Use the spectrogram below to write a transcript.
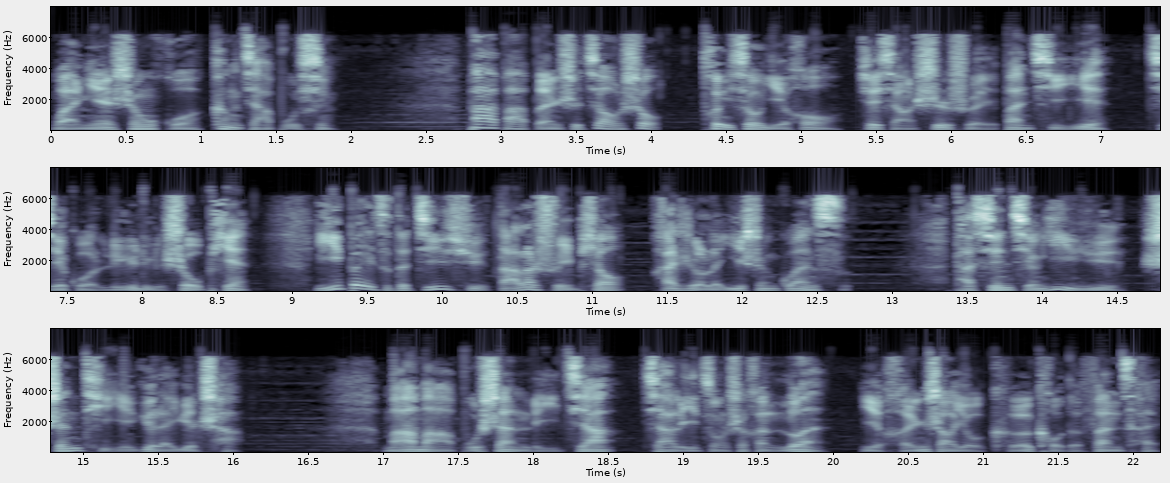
晚年生活更加不幸。爸爸本是教授，退休以后却想试水办企业。结果屡屡受骗，一辈子的积蓄打了水漂，还惹了一身官司。他心情抑郁，身体也越来越差。妈妈不善理家，家里总是很乱，也很少有可口的饭菜。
